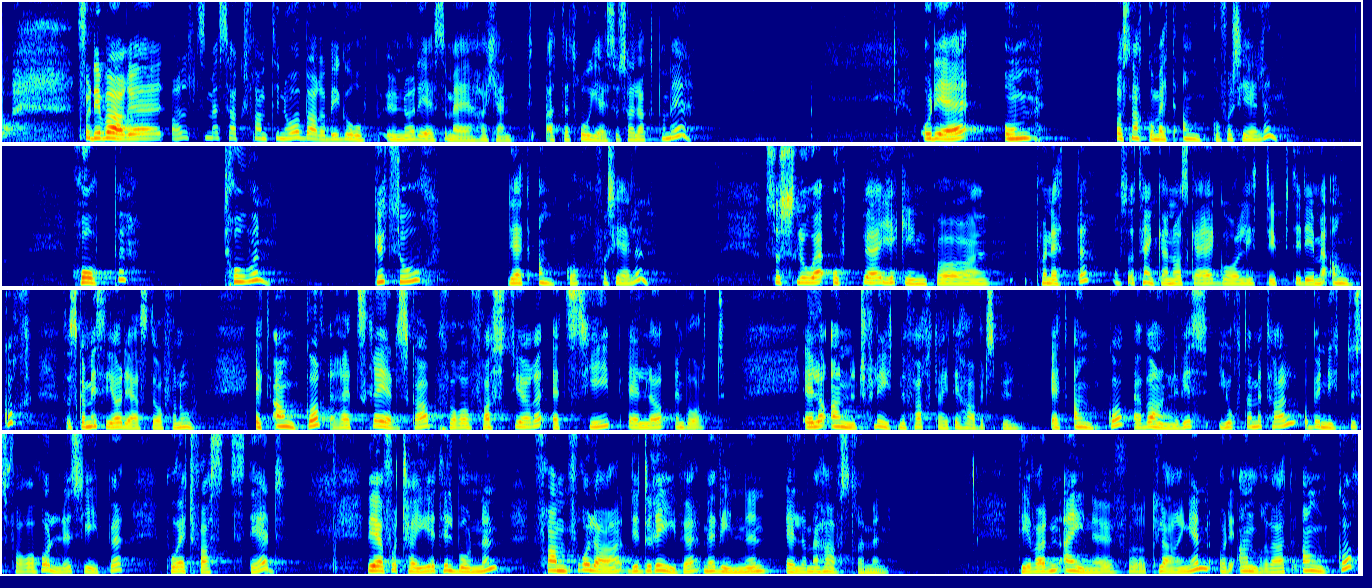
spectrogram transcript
For det bare, alt som er sagt fram til nå, bare bygger opp under det som jeg har kjent at jeg tror Jesus har lagt på meg. Og det er om å snakke om et anker for sjelen. Håpet, troen, Guds ord, det er et anker for sjelen. Så slo jeg opp, jeg gikk inn på, på nettet og så tenker jeg nå skal jeg gå litt dypt i det med anker. Så skal vi se hva det står for noe. Et anker er et redskap for å fastgjøre et skip eller en båt eller annet flytende fartøy til havets bunn. Et anker er vanligvis gjort av metall og benyttes for å holde skipet på et fast sted ved å få tøyet til bunnen framfor å la det drive med vinden eller med havstrømmen. Det var den ene forklaringen. Og det andre var at anker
